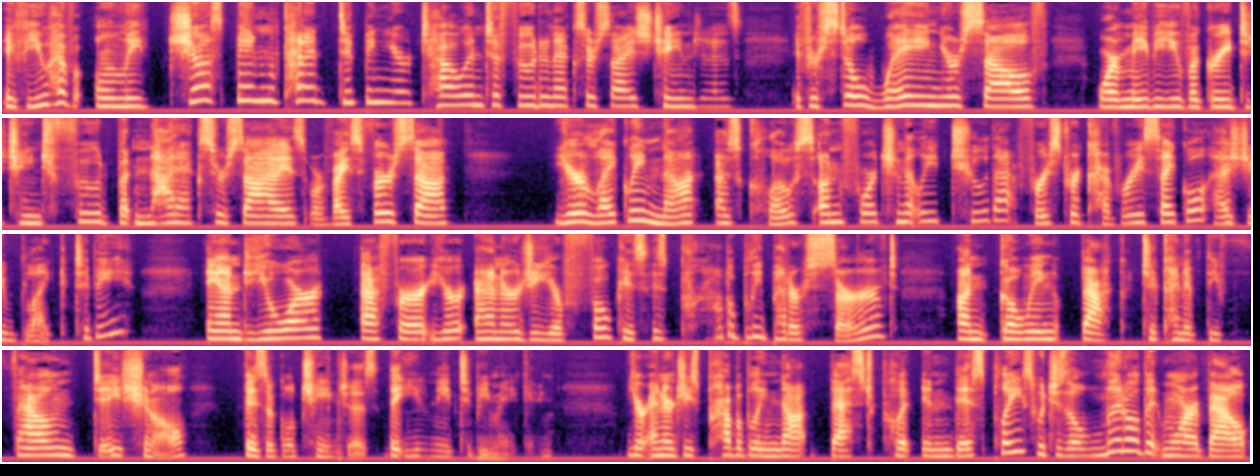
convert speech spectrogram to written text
If you have only just been kind of dipping your toe into food and exercise changes, if you're still weighing yourself, or maybe you've agreed to change food but not exercise, or vice versa, you're likely not as close, unfortunately, to that first recovery cycle as you'd like to be. And your effort, your energy, your focus is probably better served on going back to kind of the foundational physical changes that you need to be making. Your energy is probably not best put in this place, which is a little bit more about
